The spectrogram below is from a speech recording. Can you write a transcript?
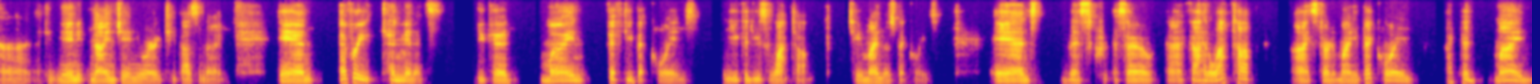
uh, I think, 9 January 2009. And every 10 minutes, you could mine 50 Bitcoins and you could use a laptop to mine those Bitcoins. And this, so uh, if I had a laptop, I started mining Bitcoin, I could mine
